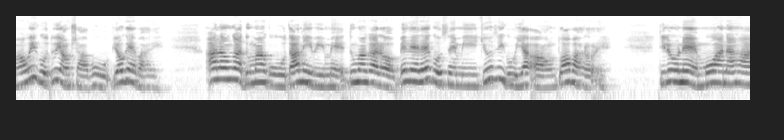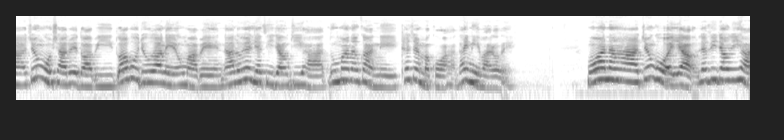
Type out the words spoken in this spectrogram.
မာဝီကိုတွေ့အောင်ရှာဖို့ပြောခဲ့ပါတယ်။အားလုံးကသူမကိုတားနေပေမဲ့သူမကတော့ပင်လယ်ထဲကိုဆင်းပြီးကျွန်းစီကိုရောက်အောင်သွားပါတော့တယ်။ဒီလိုနဲ့မိုအာနာဟာကျွန်းကိုရှာတွေ့သွားပြီးသွားဖို့ကြိုးစားနေတော့မှပဲနာလိုရဲ့လက်စီချောင်းကြီးဟာသူမနောက်ကနေထက်ချက်မကွာလိုက်နေပါတော့တယ်။မိုအာနာဟာကျွန်းကိုအရောက်လက်စီချောင်းကြီးဟာ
